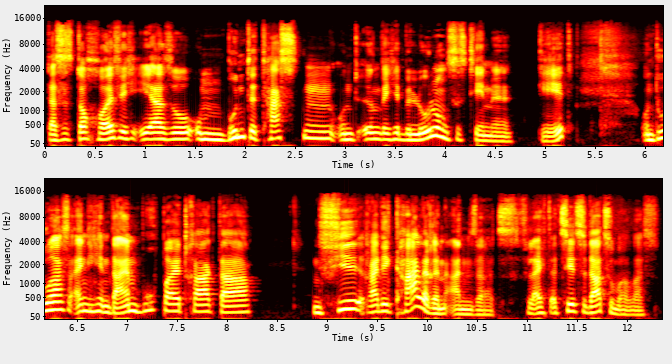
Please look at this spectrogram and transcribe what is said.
dass es doch häufig eher so um bunte Tasten und irgendwelche Belohnungssysteme geht. Und du hast eigentlich in deinem Buchbeitrag da einen viel radikaleren Ansatz. Vielleicht erzählst du dazu mal was.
